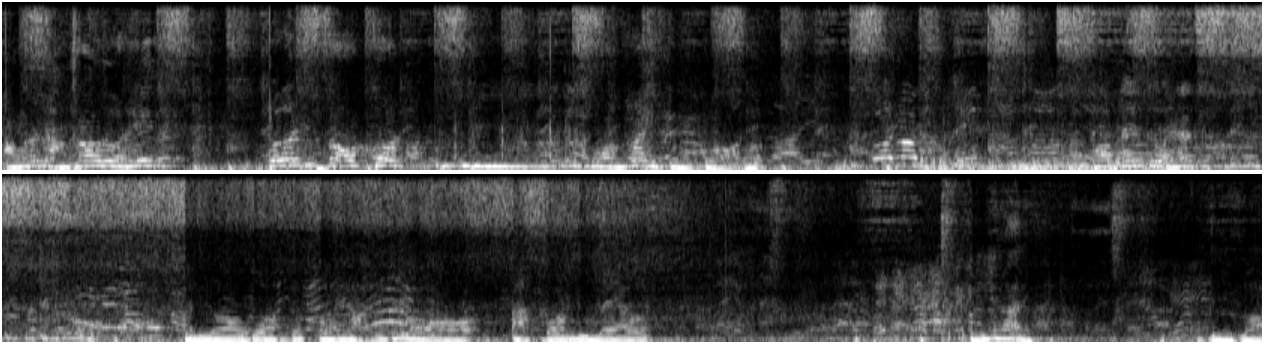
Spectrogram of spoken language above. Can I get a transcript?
เอาแล้วหลังเข้าตัวนี้เปิดสองคนบอลไม่ตรงกรอบครับบอได้สวยครับไปรอบอลก็กองหลังก็รอตัดบอลอยู่แล้ว นยังไงเด็กมา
